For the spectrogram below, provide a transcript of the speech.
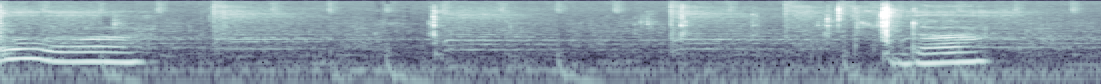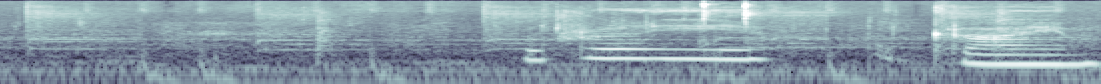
Алло. Сюда. Ура. Играем.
